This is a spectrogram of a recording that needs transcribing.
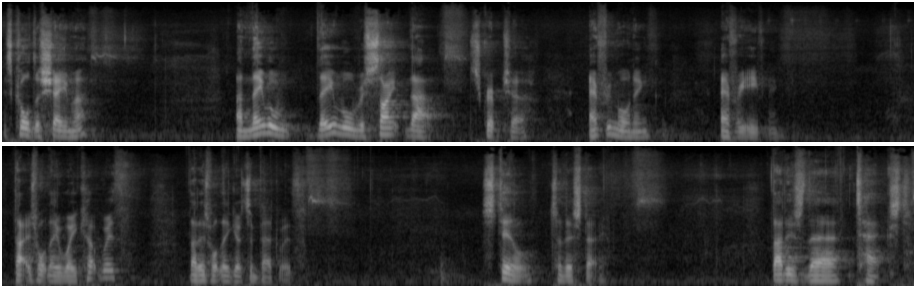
It's called the Shema, and they will, they will recite that scripture every morning, every evening. That is what they wake up with. That is what they go to bed with. Still to this day. That is their text.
